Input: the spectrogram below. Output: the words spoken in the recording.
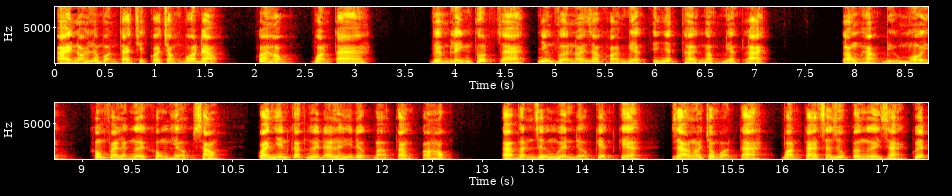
Ai nói là bọn ta chỉ coi trọng võ đạo, khoa học, bọn ta... Viêm linh thốt ra, nhưng vừa nói ra khỏi miệng thì nhất thời ngậm miệng lại. Long Hạo bĩu môi, không phải là ngươi không hiểu sao? Quả nhiên các ngươi đã lấy được bảo tàng khoa học. Ta vẫn giữ nguyên điều kiện kia, giao nó cho bọn ta, bọn ta sẽ giúp các người giải quyết.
